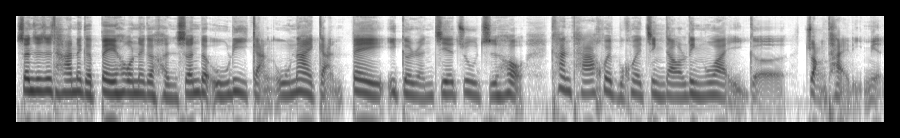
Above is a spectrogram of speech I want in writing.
甚至是他那个背后那个很深的无力感、无奈感，被一个人接住之后，看他会不会进到另外一个状态里面。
